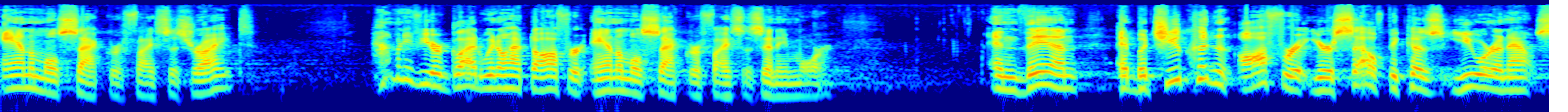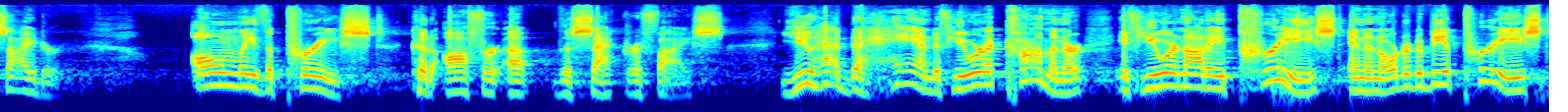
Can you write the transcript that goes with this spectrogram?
animal sacrifices, right? How many of you are glad we don't have to offer animal sacrifices anymore? And then, eh, but you couldn't offer it yourself because you were an outsider. Only the priest could offer up the sacrifice. You had to hand, if you were a commoner, if you were not a priest, and in order to be a priest,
